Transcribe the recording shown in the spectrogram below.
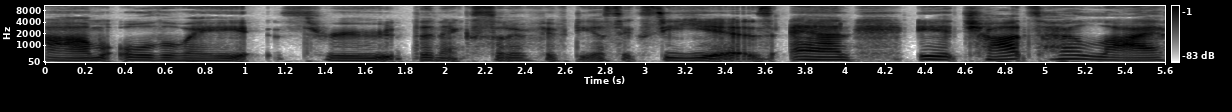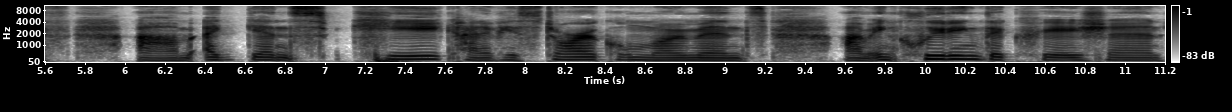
um, all the way through the next sort of 50 or 60 years. And it charts her life um, against key kind of historical moments, um, including the creation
